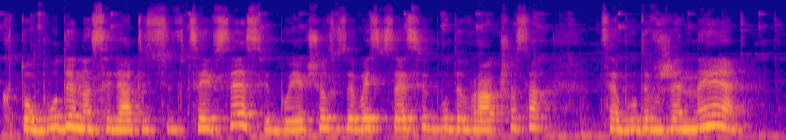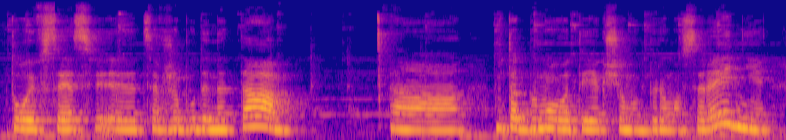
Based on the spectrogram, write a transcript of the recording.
хто буде населяти цю- цей всесвіт. Бо якщо весь всесвіт буде в ракшасах, це буде вже не той всесвіт, е, це вже буде не та, а, ну так би мовити, якщо ми беремо середні а,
